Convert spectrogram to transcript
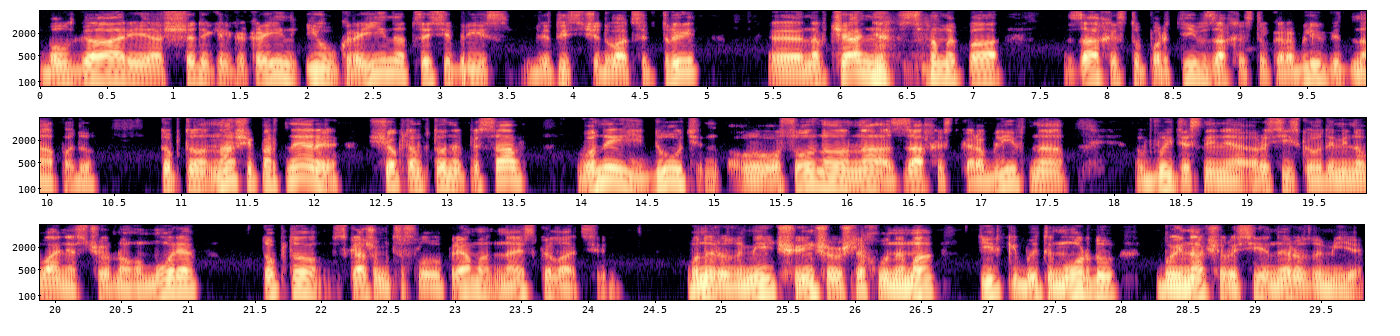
Болгарія, ще декілька країн, і Україна. Це Сібріс 2023. Е, навчання саме по захисту портів, захисту кораблів від нападу. Тобто, наші партнери, що б там хто не писав, вони йдуть осознано на захист кораблів, на витиснення російського домінування з Чорного моря, тобто, скажімо це слово прямо, на ескалацію. Вони розуміють, що іншого шляху нема, тільки бити морду, бо інакше Росія не розуміє.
